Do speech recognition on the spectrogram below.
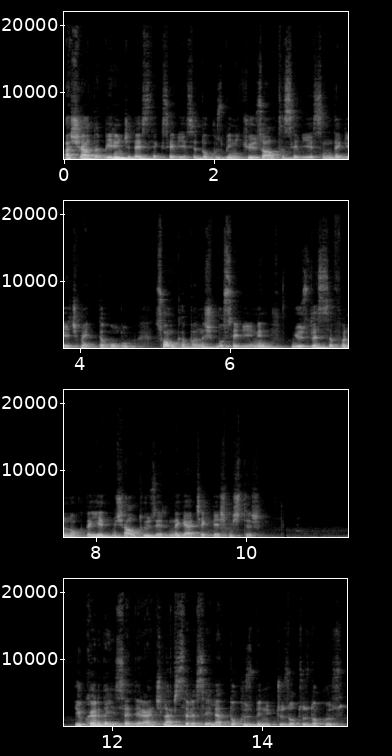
Aşağıda birinci destek seviyesi 9206 seviyesinde geçmekte olup son kapanış bu seviyenin %0.76 üzerinde gerçekleşmiştir. Yukarıda ise dirençler sırasıyla 9339,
